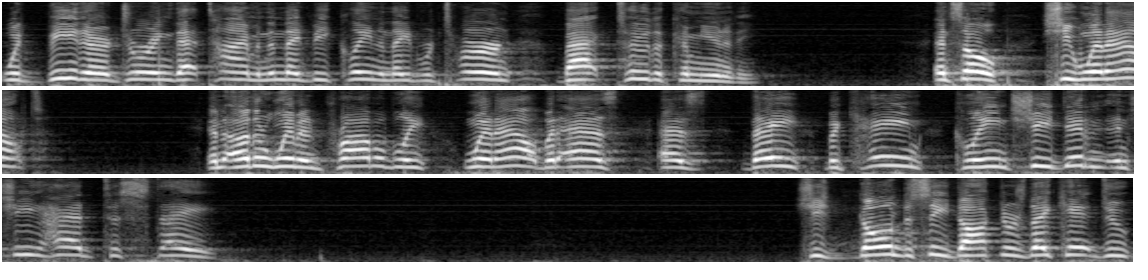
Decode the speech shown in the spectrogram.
would be there during that time, and then they'd be clean and they'd return back to the community. And so she went out. And other women probably went out, but as, as they became clean, she didn't, and she had to stay. She's gone to see doctors, they can't do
